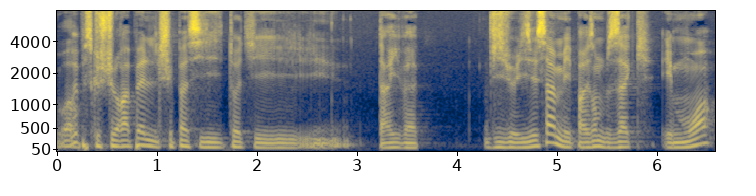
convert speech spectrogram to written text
Ouais, parce que je te rappelle, je sais pas si toi tu arrives à visualiser ça, mais par exemple, Zach et moi,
